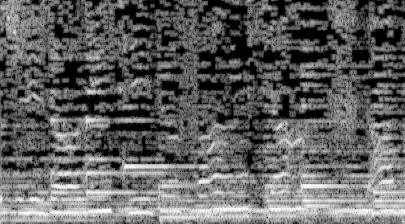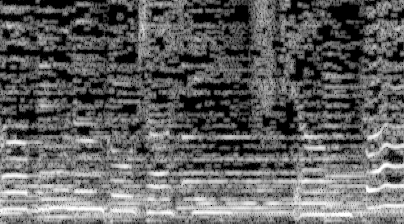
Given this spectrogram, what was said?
我知道联系的方向，哪怕不能够朝夕相伴。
